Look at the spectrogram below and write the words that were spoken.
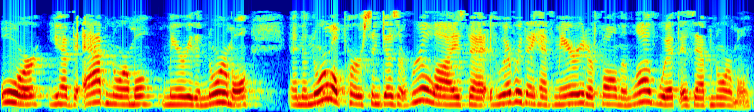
or you have the abnormal marry the normal, and the normal person doesn't realize that whoever they have married or fallen in love with is abnormal.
